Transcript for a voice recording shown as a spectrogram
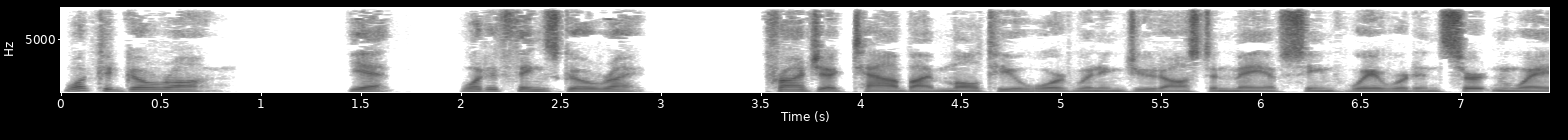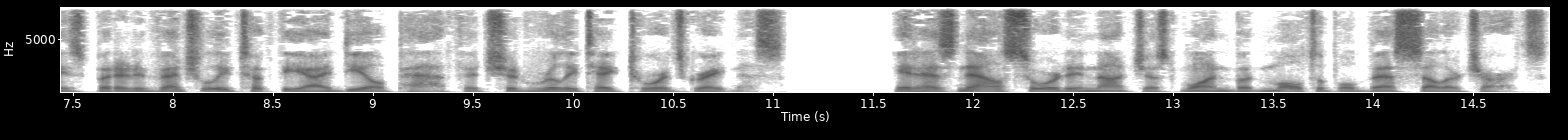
What could go wrong? Yet, what if things go right? Project Tau by multi award winning Jude Austin may have seemed wayward in certain ways, but it eventually took the ideal path it should really take towards greatness. It has now soared in not just one but multiple bestseller charts.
